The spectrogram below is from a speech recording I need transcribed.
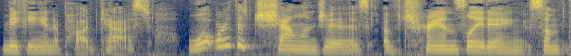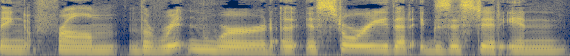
making it a podcast, what were the challenges of translating something from the written word, a, a story that existed in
